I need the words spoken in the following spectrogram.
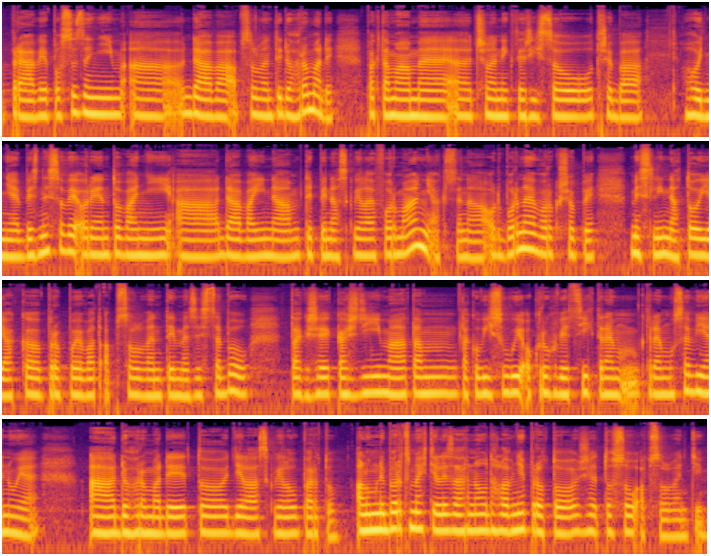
právě posezením a dává absolventy dohromady. Pak tam máme uh, členy, kteří jsou třeba hodně biznisově orientovaní a dávají nám typy na skvělé formální akce, na odborné workshopy, myslí na to, jak propojovat absolventy mezi sebou. Takže každý má tam takový svůj okruh věcí, kterému, kterému se věnuje a dohromady to dělá skvělou partu. Alumni board jsme chtěli zahrnout hlavně proto, že to jsou absolventi.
